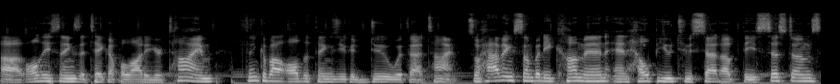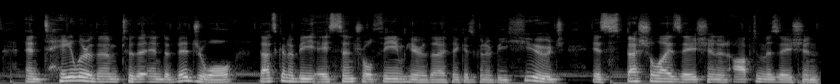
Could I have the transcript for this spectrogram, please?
uh, all these things that take up a lot of your time, think about all the things you could do with that time. So having somebody come in and help you to set up these systems and tailor them to the individual, that's gonna be a central theme here that I think is gonna be huge, is specialization and optimization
